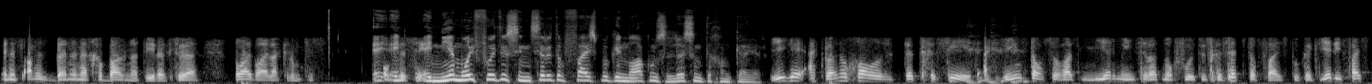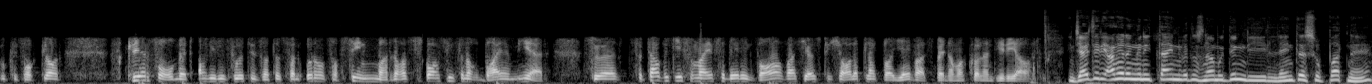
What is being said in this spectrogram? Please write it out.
en dit is alles binne 'n gebou natuurlik. So baie baie lekker om te En, en, en neem mooi foto's en sit dit op Facebook en maak ons lus om te gaan kuier. Weet jy, ek wou nogal dit gesê het. Ek wens daar sou was meer mense wat nog foto's gesit het op Facebook. Ek weet die Facebook is al klaar kleurvol met al hierdie foto's wat ons van oral af sien, maar daar's spasie vir nog baie meer. So vertel 'n bietjie vir my vir Derek, waar was jou spesiale plek waar jy was by Namakoland hierdie jaar? En jy het die ander ding in die tuin wat ons nou moet doen, die lente op pad, né? Nee?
